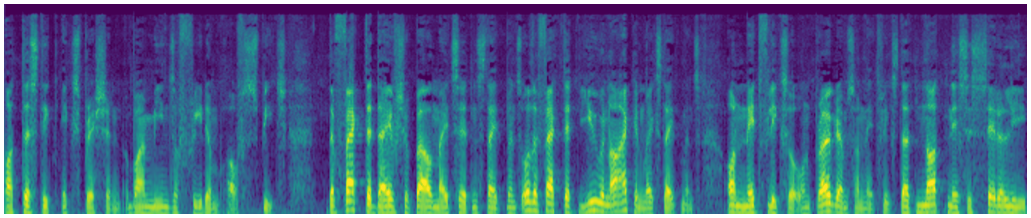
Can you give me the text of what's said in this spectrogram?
artistic expression by means of freedom of speech the fact that Dave Chappelle made certain statements, or the fact that you and I can make statements on Netflix or on programs on Netflix, does not necessarily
